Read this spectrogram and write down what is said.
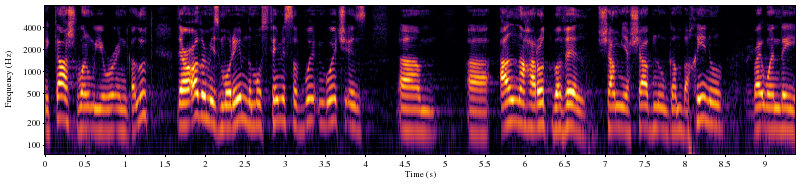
Mikdash when we were in Galut. There are other mizmorim, the most famous of which is um, uh, Al Naharot Bavel, Sham Yashavnu Gambachinu, right? When they,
